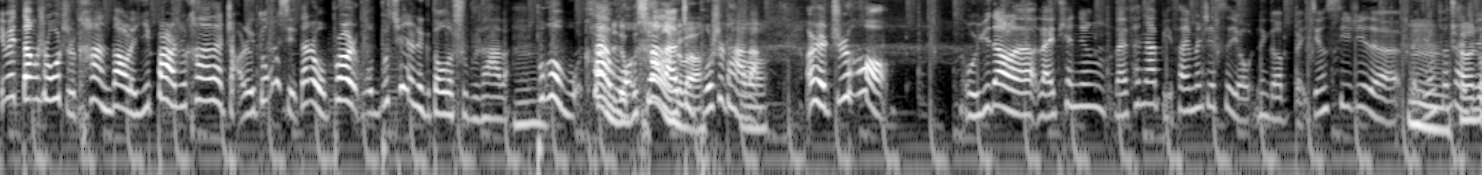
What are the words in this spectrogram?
因为当时我只看到了一半，就看他在找这个东西，但是我不知道，我不确定这个兜子是不是他的。不过我在我看来就不是他的，而且之后我遇到了来天津来参加比赛，因为这次有那个北京 CG 的北京分赛区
